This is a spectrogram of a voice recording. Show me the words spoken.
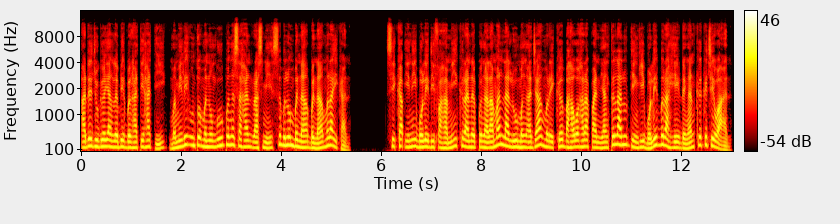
Ada juga yang lebih berhati-hati, memilih untuk menunggu pengesahan rasmi sebelum benar-benar meraihkan. Sikap ini boleh difahami kerana pengalaman lalu mengajar mereka bahawa harapan yang terlalu tinggi boleh berakhir dengan kekecewaan.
